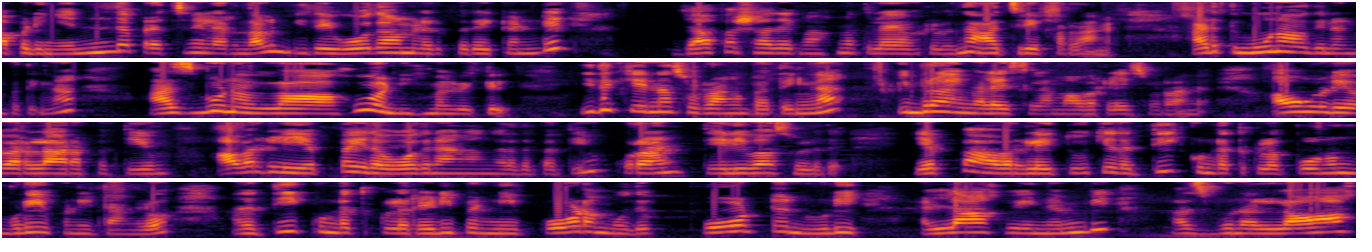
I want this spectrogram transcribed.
அப்படி எந்த பிரச்சனையில இருந்தாலும் இதை ஓதாமல் இருப்பதை கண்டு ஜாஃபர் ஷாதேக் மஹமத்துல்லாய் அவர்கள் வந்து ஆச்சரியப்படுறாங்க. அடுத்து மூணாவது என்னன்னு பார்த்தீங்கன்னா அஸ்புன் அல்லாஹூ அனிஹ்மல் வக்கீல். இதுக்கு என்ன சொல்கிறாங்கன்னு பார்த்தீங்கன்னா இப்ராஹிம் அலை இஸ்லாம் அவர்களே சொல்கிறாங்க அவங்களுடைய வரலாறை பற்றியும் அவர்கள் எப்போ இதை ஓதுனாங்கிறத பற்றியும் குரான் தெளிவாக சொல்லுது. எப்போ அவர்களை தூக்கி அதை தீக்குண்டத்துக்குள்ளே போகணும்னு முடிவு பண்ணிட்டாங்களோ அந்த தீக்குண்டத்துக்குள்ளே ரெடி பண்ணி போடும் போது போட்ட நொடி அல்லாஹுவை நம்பி ஹஸ்புன் அல்லாஹ்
